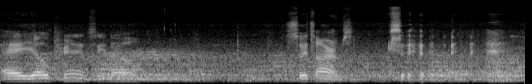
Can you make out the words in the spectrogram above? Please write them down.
hey yo Prince, you know. Switch arms.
